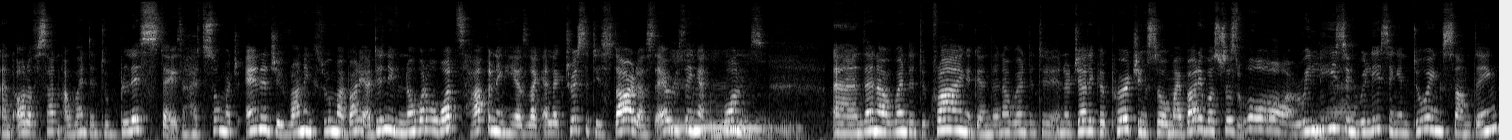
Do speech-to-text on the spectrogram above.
And all of a sudden, I went into bliss states. I had so much energy running through my body. I didn't even know what what's happening here. It's like electricity, stardust, everything at once. Mm. And then I went into crying again. Then I went into energetical purging. So my body was just whoa, releasing, Yeah. releasing, and doing something.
